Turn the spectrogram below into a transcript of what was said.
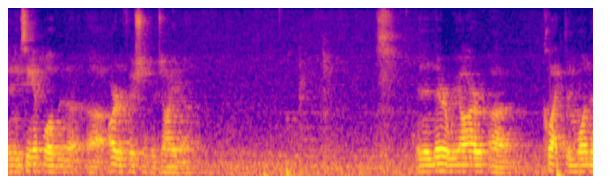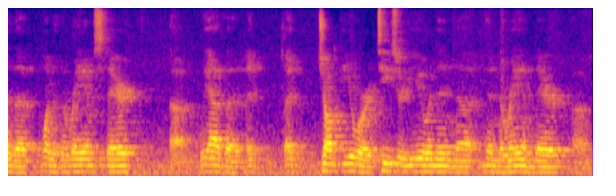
an example of an uh, artificial vagina. And then there we are uh, collecting one of the one of the rams there. Uh, we have a, a, a jump ewe or a teaser ewe, and then uh, then the ram there. Um,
